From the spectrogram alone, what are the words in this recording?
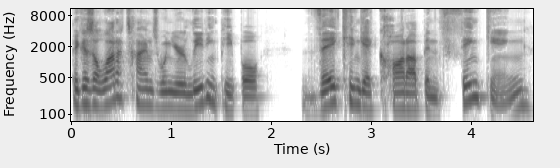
Because a lot of times when you're leading people, they can get caught up in thinking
